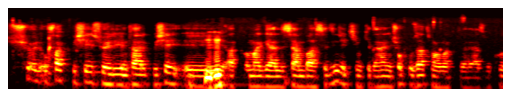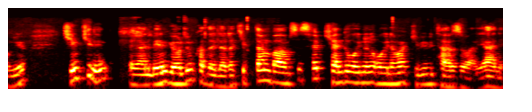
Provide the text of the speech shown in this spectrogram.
Şöyle ufak bir şey söyleyeyim Tarık bir şey e, Hı hı. aklıma geldi sen bahsedince Kimki'den hani çok uzatmamak da lazım konuyu. Kimki'nin e, yani benim gördüğüm kadarıyla rakipten bağımsız hep kendi oyununu oynamak gibi bir tarzı var. Yani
